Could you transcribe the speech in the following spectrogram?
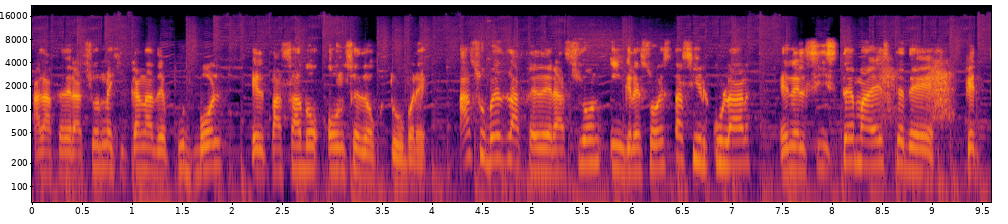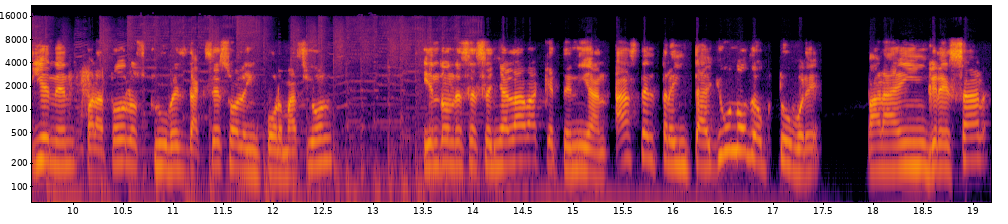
a la Federación Mexicana de Fútbol el pasado 11 de octubre. A su vez, la federación ingresó esta circular en el sistema este de que tienen para todos los clubes de acceso a la información y en donde se señalaba que tenían hasta el 31 de octubre para ingresar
